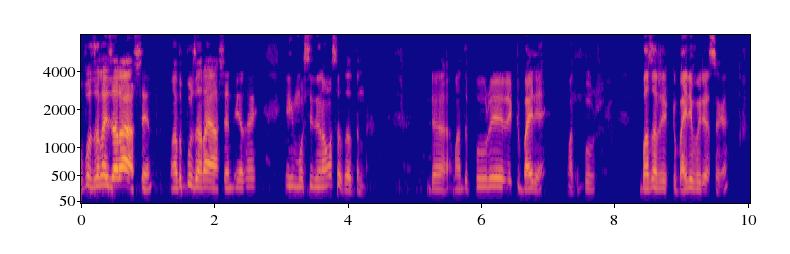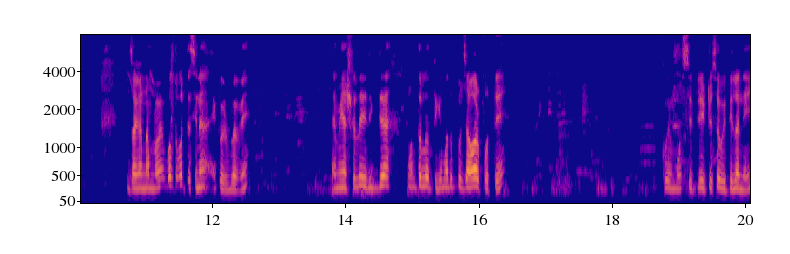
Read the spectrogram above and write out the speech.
উপজেলায় যারা আসেন, মাধবপুর যারা আসেন, এরা এই মসজিদে নামাজ পড়তে না। এটা মাধবপুরের একটু বাইরে, মাধবপুর বাজারের একটু বাইরে বইরে আছে। জায়গার নাম আমি বলতে পারতেছি না একভাবে আমি আসলে এদিকটা মন্তলা থেকে মাধবপুর যাওয়ার পথে কই মসজিদের একটু ছবি তুলা নেই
